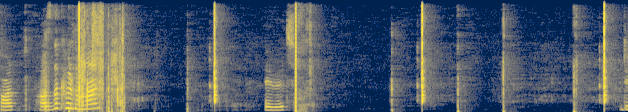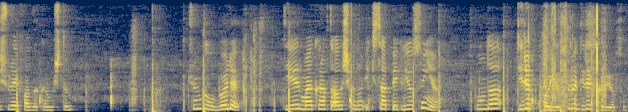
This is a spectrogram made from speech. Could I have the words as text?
Fa- Fazla kırdım lan. Evet. Bir de şurayı fazla kırmıştım. Çünkü bu böyle diğer Minecraft'ta alışkanım 2 saat bekliyorsun ya. Bunda direkt koyuyorsun ve direkt kırıyorsun.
